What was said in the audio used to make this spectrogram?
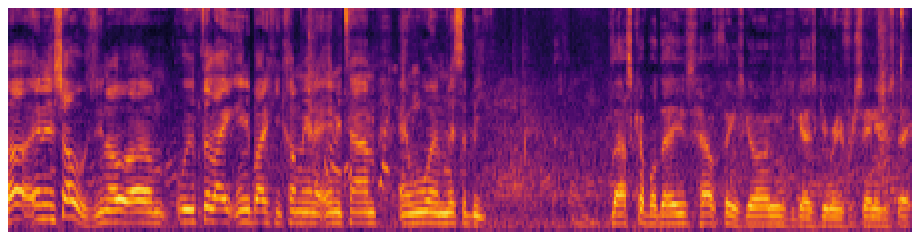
uh, and it shows. You know, um, we feel like anybody can come in at any time, and we wouldn't miss a beat. Last couple days, how things going? Did you guys get ready for San Diego State?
